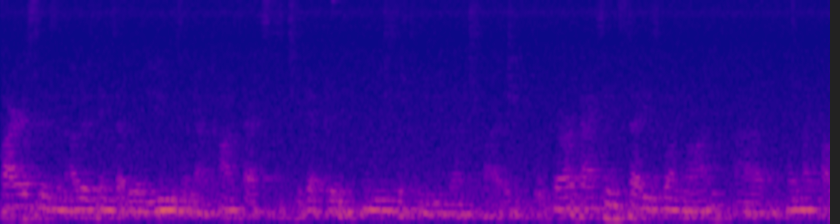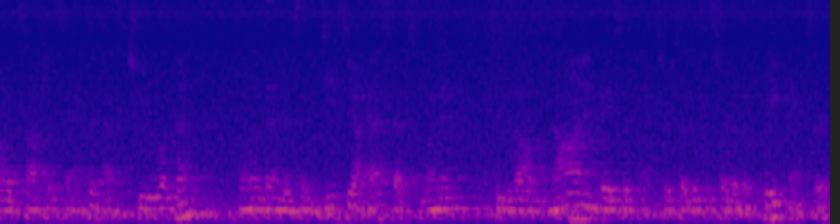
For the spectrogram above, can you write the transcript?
viruses and other things that we'll use in that context to get the immune system to be more inspired. There are vaccine studies going on. Uh, one of my colleagues, Sasha Stanton, has two of them. One of them is in DCIS, that's women who develop non-invasive cancer, so this is sort of a pre-cancer.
